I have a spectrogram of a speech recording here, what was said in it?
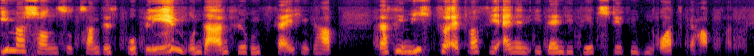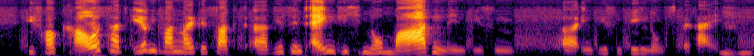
immer schon sozusagen das Problem unter Anführungszeichen gehabt, dass sie nicht so etwas wie einen identitätsstiftenden Ort gehabt hat. Die Frau Kraus hat irgendwann mal gesagt, äh, wir sind eigentlich Nomaden in diesem, äh, in diesem Bildungsbereich. Mhm.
